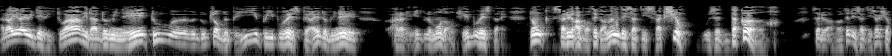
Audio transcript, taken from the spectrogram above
Alors il a eu des victoires, il a dominé tout, euh, toutes sortes de pays, et puis il pouvait espérer dominer, à la limite, le monde entier, il pouvait espérer. Donc ça lui rapportait quand même des satisfactions. Vous êtes d'accord? Ça lui rapportait des satisfactions.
